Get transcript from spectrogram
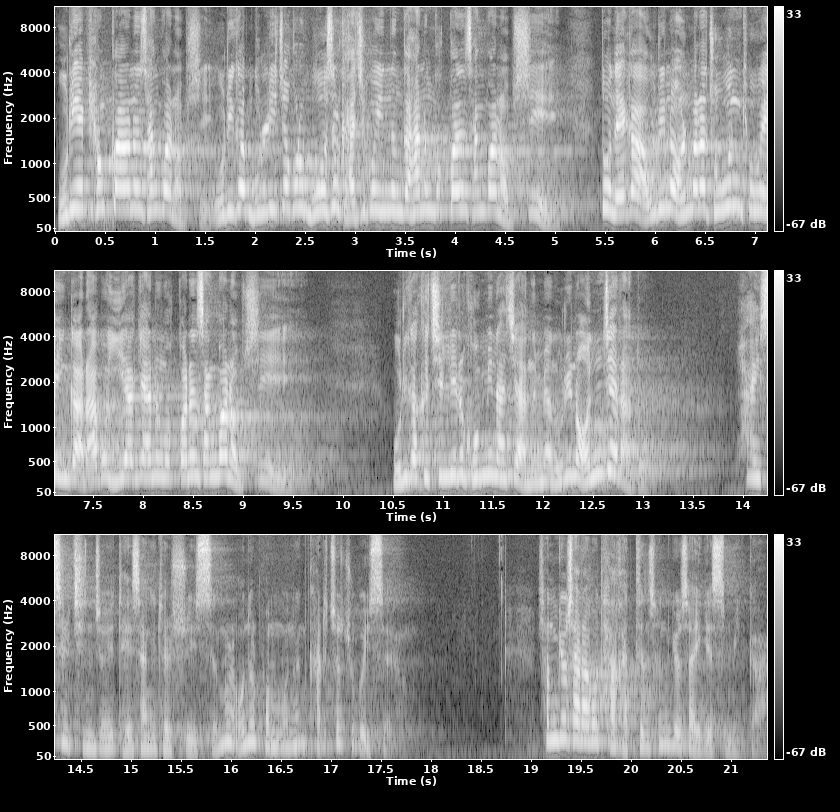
우리의 평가와는 상관없이 우리가 물리적으로 무엇을 가지고 있는가 하는 것과는 상관없이 또 내가 우리는 얼마나 좋은 교회인가라고 이야기하는 것과는 상관없이 우리가 그 진리를 고민하지 않으면 우리는 언제라도 화 있을 진저의 대상이 될 수 있음을 오늘 본문은 가르쳐 주고 있어요. 선교사라고 다 같은 선교사이겠습니까?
